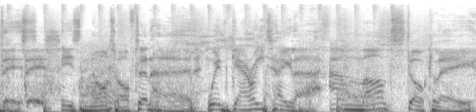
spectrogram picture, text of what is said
This, this is Not Often Heard with Gary Taylor and Mark Stockley.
